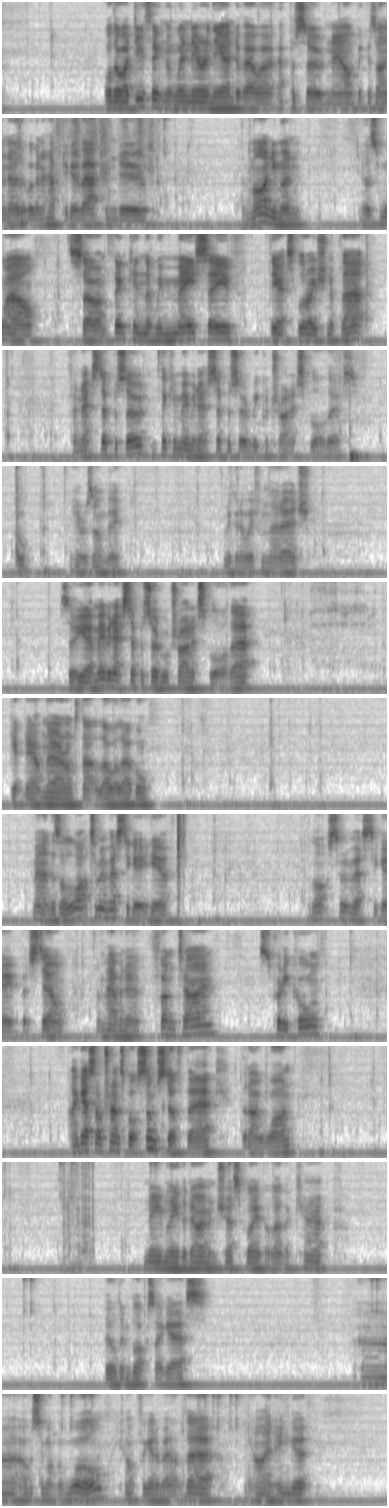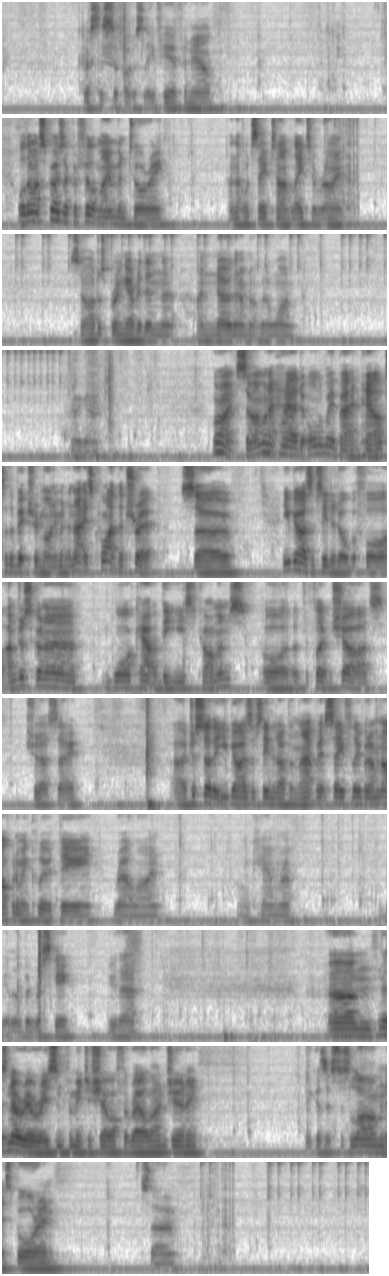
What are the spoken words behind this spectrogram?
Although I do think that we're nearing the end of our episode now because I know that we're going to have to go back and do the monument as well. So I'm thinking that we may save the exploration of that for next episode. I'm thinking maybe next episode we could try and explore this. Oh, here a zombie. I'm going to get away from that edge. So yeah, maybe next episode we'll try and explore that. Get down there onto that lower level. Man, there's a lot to investigate here. Lots to investigate, but still, I'm having a fun time. It's pretty cool. I guess I'll transport some stuff back that I want. Namely the diamond chestplate, the leather cap, building blocks, I guess. Uh, obviously want the wool, can't forget about that. The iron ingot. The rest of this stuff I'll just leave here for now. Although I suppose I could fill up my inventory, and that would save time later, right? So I'll just bring everything that I know that I'm not going to want. There we go. Alright, so I'm going to head all the way back now to the Victory Monument, and that is quite the trip. So, you guys have seen it all before. I'm just gonna walk out of the East Commons, or of the Floating Shards, should I say. Uh, just so that you guys have seen that I've done that bit safely, but I'm not going to include the rail line on camera. It'll be a little bit risky. Do that. Um, there's no real reason for me to show off the rail line journey because it's just long and it's boring. So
